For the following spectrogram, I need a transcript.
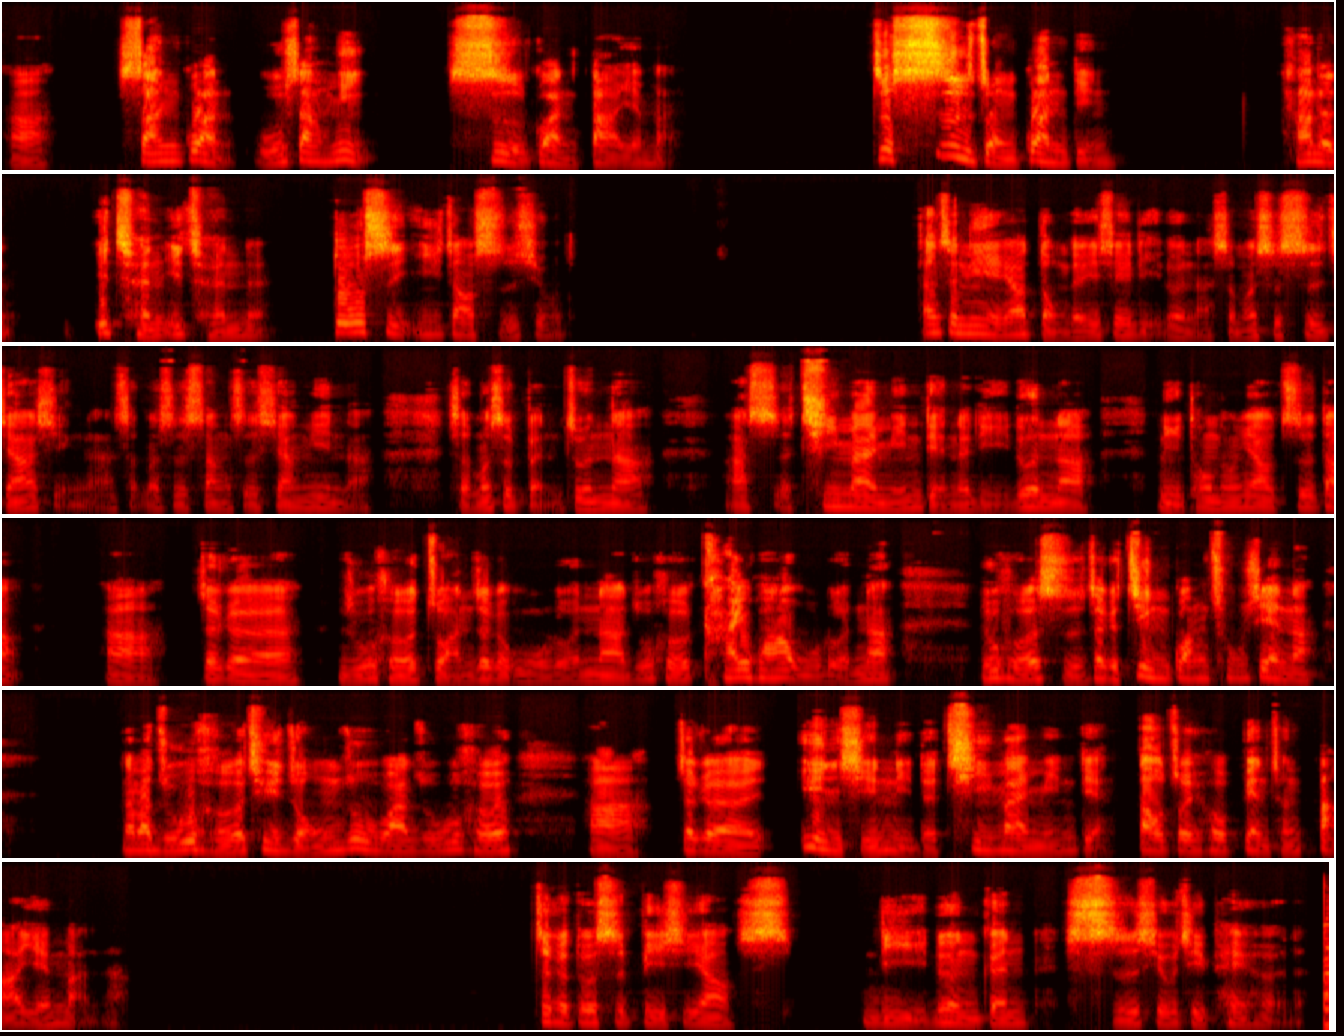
啊。三观无上密，四观大圆满，这四种灌顶，它的一层一层的，都是依照实修的。但是你也要懂得一些理论啊，什么是释迦行啊，什么是上师相应啊，什么是本尊呐，啊是气脉明点的理论呐，你通通要知道啊，这个。如何转这个五轮呐？如何开花五轮呐？如何使这个净光出现呢？那么如何去融入啊？如何啊？这个运行你的气脉明点，到最后变成大圆满了？这个都是必须要理论跟实修去配合的。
